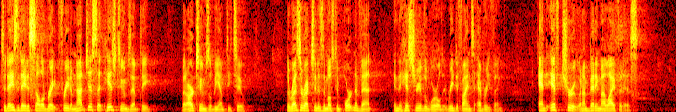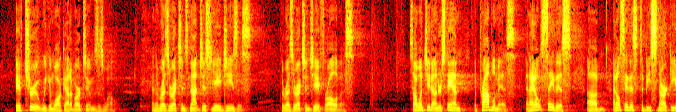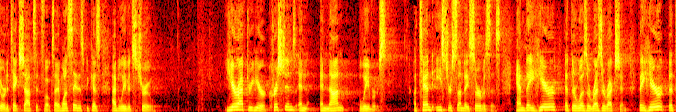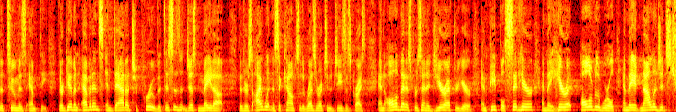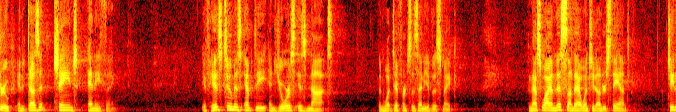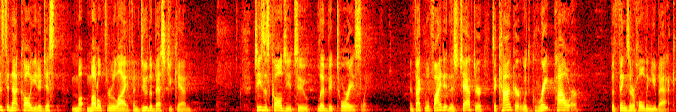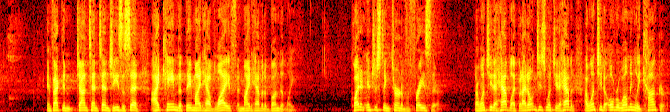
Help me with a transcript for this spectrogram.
Today's the day to celebrate freedom, not just that his tomb's empty, but our tombs will be empty too. The resurrection is the most important event in the history of the world. It redefines everything. And if true, and I'm betting my life it is, if true, we can walk out of our tombs as well. And the resurrection's not just yay Jesus. The resurrection's yay for all of us. So I want you to understand the problem is, and I don't say this, um, I don't say this to be snarky or to take shots at folks. I want to say this because I believe it's true. Year after year, Christians and, and non-believers attend Easter Sunday services and they hear that there was a resurrection. They hear that the tomb is empty. They're given evidence and data to prove that this isn't just made up, that there's eyewitness accounts of the resurrection of Jesus Christ. And all of that is presented year after year. And people sit here and they hear it all over the world and they acknowledge it's true and it doesn't change anything. If his tomb is empty and yours is not, then what difference does any of this make? And that's why on this Sunday I want you to understand. Jesus did not call you to just muddle through life and do the best you can. Jesus called you to live victoriously. In fact, we'll find it in this chapter to conquer with great power the things that are holding you back. In fact, in John 10:10, 10, 10, Jesus said, I came that they might have life and might have it abundantly. Quite an interesting turn of a phrase there. I want you to have life, but I don't just want you to have it. I want you to overwhelmingly conquer.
